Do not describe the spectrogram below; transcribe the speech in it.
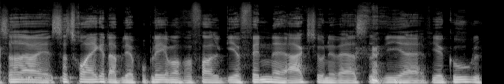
Så, så tror jeg ikke, at der bliver problemer for folk i at finde aktieuniverset via, via Google.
